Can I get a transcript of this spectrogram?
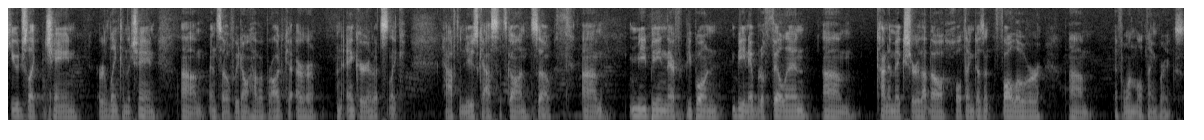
huge like chain or link in the chain. Um, and so if we don't have a broadcast or an anchor, that's like half the newscast that's gone. So um, me being there for people and being able to fill in, um, kind of make sure that the whole thing doesn't fall over um, if one little thing breaks.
